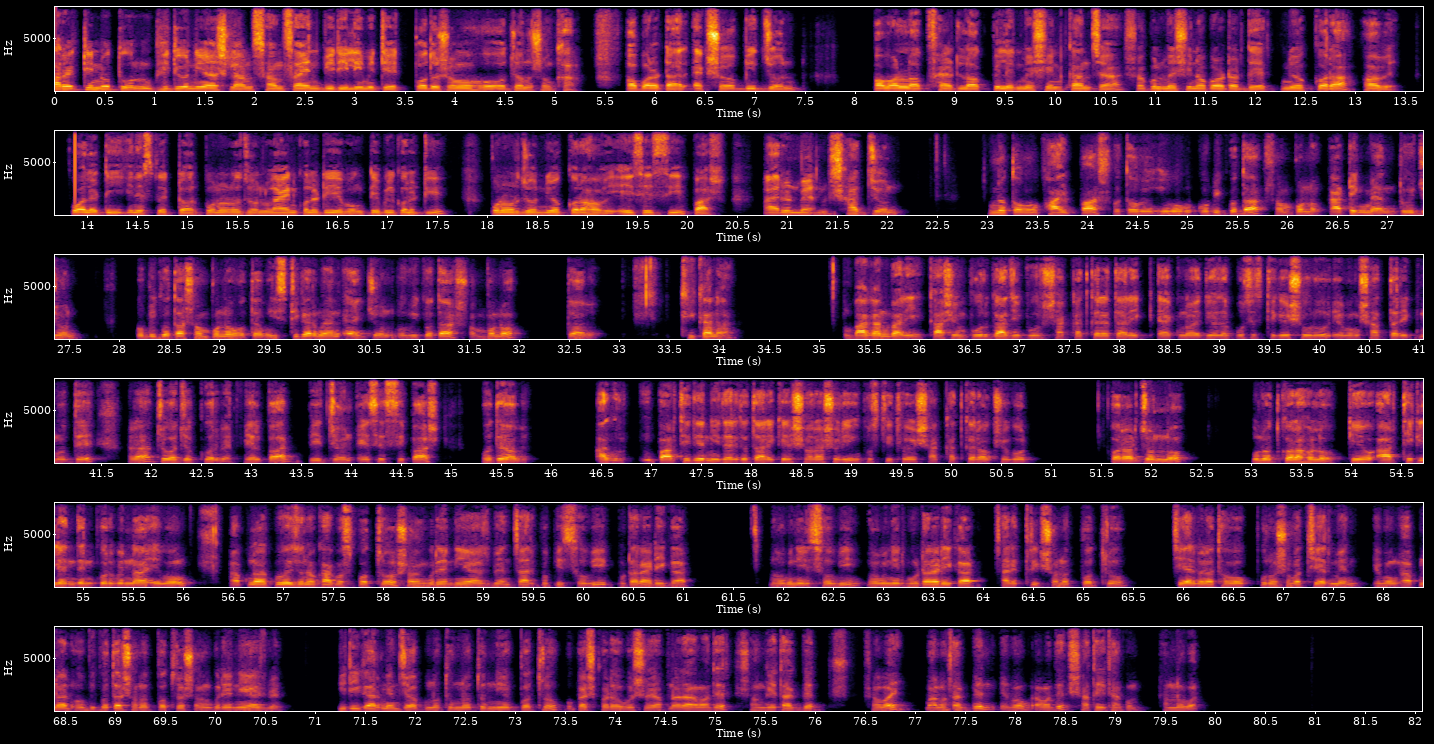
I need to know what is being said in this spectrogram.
আরও একটি নতুন ভিডিও নিয়ে আসলাম সানশাইন বিডি লিমিটেড পদসমূহ ও জনসংখ্যা। অপারেটর একশো বিশ জন। ওভারলক ফ্যাডলক প্লেন মেশিন কাঞ্চা সকল মেশিন অপারেটরদের নিয়োগ করা হবে। কোয়ালিটি ইন্সপেক্টর পনেরো জন লাইন কোয়ালিটি এবং টেবিল কোয়ালিটি পনেরো জন নিয়োগ করা হবে। HSC pass. আয়রনম্যান সাতজন ন্যূনতম ফাইভ পাস হতে হবে এবং অভিজ্ঞতা সম্পন্ন। কাটিং ম্যান দুইজন অভিজ্ঞতা সম্পন্ন হতে হবে। স্টিকার ম্যান একজন অভিজ্ঞতা সম্পন্ন হতে হবে। ঠিকানা, বাগানবাড়ি, কাশিমপুর, গাজীপুর। সাক্ষাৎকারের তারিখ এক নয় দুই হাজার পঁচিশ থেকে শুরু এবং সাত তারিখ মধ্যে যোগাযোগ করবেন। হেল্পার বিশ জন এসএসসি পাস হতে হবে। প্রার্থীদের নির্ধারিত তারিখে সরাসরি উপস্থিত হয়ে সাক্ষাৎকারে অংশগ্রহণ করার জন্য অনুরোধ করা হলো, কেউ আর্থিক লেনদেন করবেন না এবং আপনার প্রয়োজনীয় কাগজপত্র সঙ্গে নিয়ে আসবেন চার কপি ছবি, ভোটার আইডি কার্ড, নমিনির ছবি, নমিনির ভোটার আইডি কার্ড, চারিত্রিক সনদপত্র, চেয়ারম্যান অথবা পুরসভার চেয়ারম্যান এবং আপনার অভিজ্ঞতার সনদপত্র সঙ্গে নিয়ে আসবেন। বিডি গার্মেন্ট জব, নতুন নতুন নিয়োগপত্র প্রকাশ করে। অবশ্যই আপনারা আমাদের সঙ্গে থাকবেন। সবাই ভালো থাকবেন এবং আমাদের সাথেই থাকুন। ধন্যবাদ।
